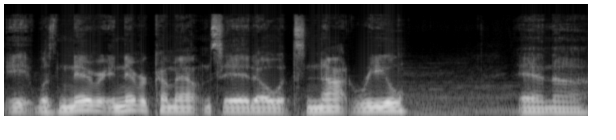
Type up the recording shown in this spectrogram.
It was never it never come out and said, "Oh, it's not real." And uh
